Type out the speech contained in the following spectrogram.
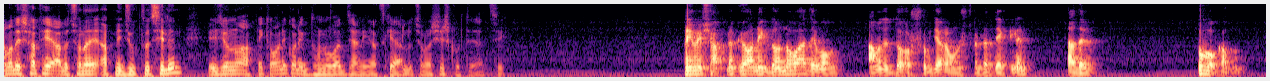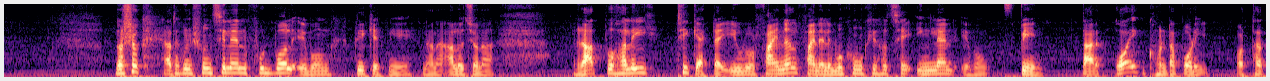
আমাদের সাথে আলোচনায় আপনি যুক্ত ছিলেন এই জন্য আপনাকে অনেক অনেক ধন্যবাদ জানিয়ে আজকে আলোচনা শেষ করতে যাচ্ছি। আপনাকে অনেক ধন্যবাদ এবং আমাদের দর্শক যারা অনুষ্ঠানটা দেখলেন তাদের শুভকামনা। দর্শক এতক্ষণ শুনছিলেন ফুটবল এবং ক্রিকেট নিয়ে নানা আলোচনা। রাত পোহালেই ঠিক একটা ইউরোর ফাইনাল ফাইনালে মুখোমুখি হচ্ছে ইংল্যান্ড এবং স্পেন। তার কয়েক ঘণ্টা পরেই অর্থাৎ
